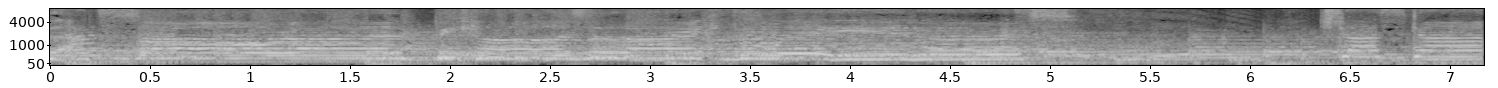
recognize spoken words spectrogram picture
That's alright because I like the way it hurts. Just gonna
